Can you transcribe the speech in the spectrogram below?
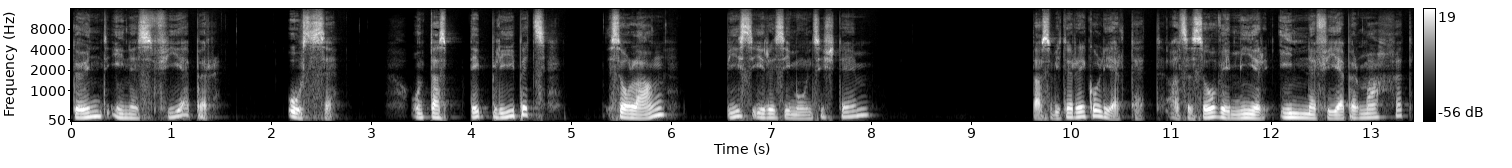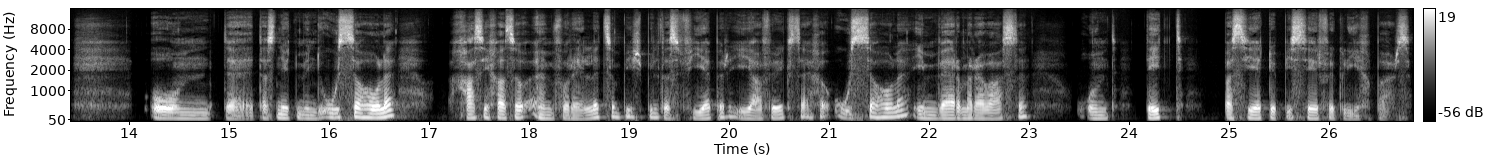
gehen in ein Fieber aussen. Und das, dort bleiben sie so lange, bis ihr Immunsystem das wieder reguliert hat. Also so wie wir innen Fieber machen und äh, das nicht rausholen müssen, kann sich also ein Forelle zum Beispiel das Fieber in Anführungszeichen rausholen im wärmeren Wasser und dort passiert etwas sehr Vergleichbares.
